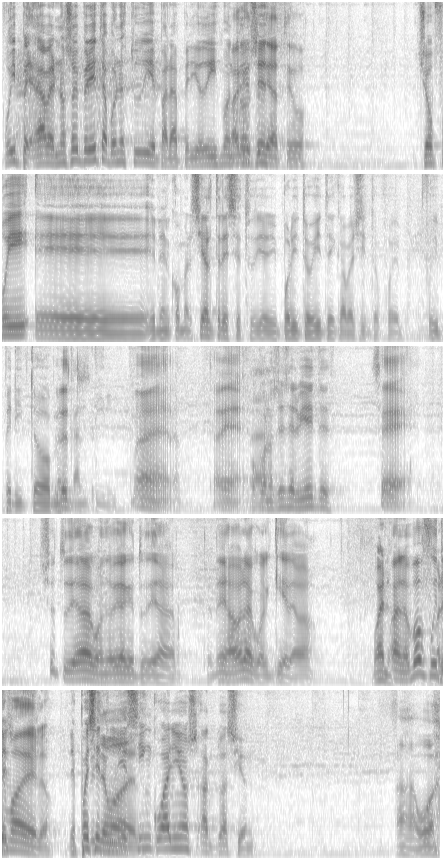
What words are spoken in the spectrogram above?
Fui, pe- a ver, no soy periodista porque no estudié para periodismo. ¿Para qué entonces, estudiaste vos? Yo fui eh, en el comercial 3, estudié Hipólito Vite Caballito. Fue, fui perito mercantil. Bueno, está bien. ¿Vos conocés el Vieites? Sí. Yo estudiaba cuando había que estudiar. ¿Entendés? Ahora cualquiera va. Bueno, Bueno, vos fuiste por eso. modelo. Después Fuiste estudié modelo. cinco años actuación. Ah, bueno.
